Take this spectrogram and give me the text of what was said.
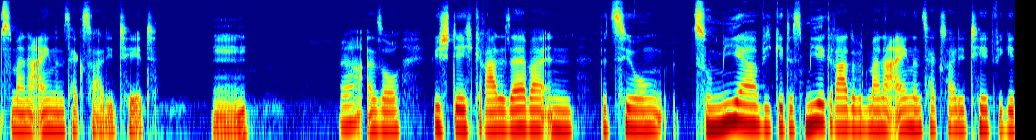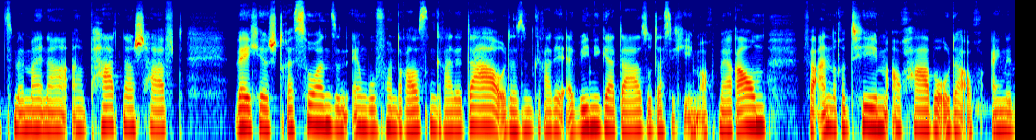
zu meiner eigenen Sexualität. Mhm. Ja, also wie stehe ich gerade selber in Beziehung zu mir? Wie geht es mir gerade mit meiner eigenen Sexualität? Wie geht es mir in meiner äh, Partnerschaft? Welche Stressoren sind irgendwo von draußen gerade da oder sind gerade eher weniger da, sodass ich eben auch mehr Raum für andere Themen auch habe oder auch eigene,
